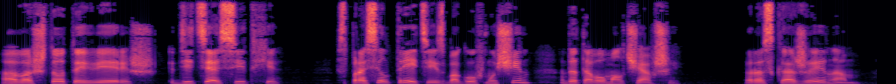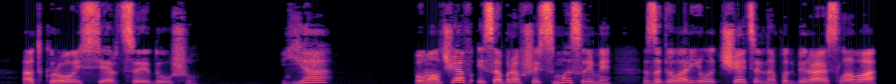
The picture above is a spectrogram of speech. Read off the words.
«А во что ты веришь, дитя ситхи?» — спросил третий из богов-мужчин, до того молчавший. «Расскажи нам, открой сердце и душу». «Я...» Помолчав и собравшись с мыслями, заговорила, тщательно подбирая слова,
